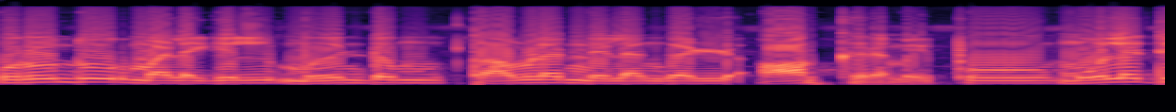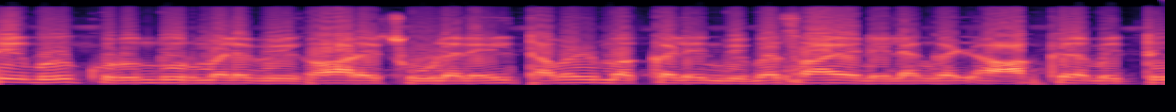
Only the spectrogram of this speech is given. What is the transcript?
குருந்தூர் மலையில் மீண்டும் தமிழர் நிலங்கள் ஆக்கிரமிப்பு. முல்லைத்தீவு குருந்தூர் மலை விகாரை சூழலில் தமிழ் மக்களின் விவசாய நிலங்கள் ஆக்கிரமித்து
